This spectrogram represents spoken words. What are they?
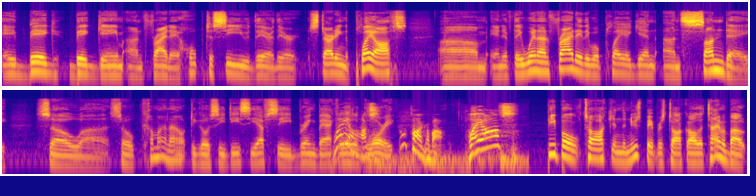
a big, big game on Friday. Hope to see you there. They're starting the playoffs. Um, and if they win on Friday, they will play again on Sunday. So, uh, so come on out to go see DCFC. Bring back a little glory. Don't talk about playoffs. People talk and the newspapers talk all the time about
